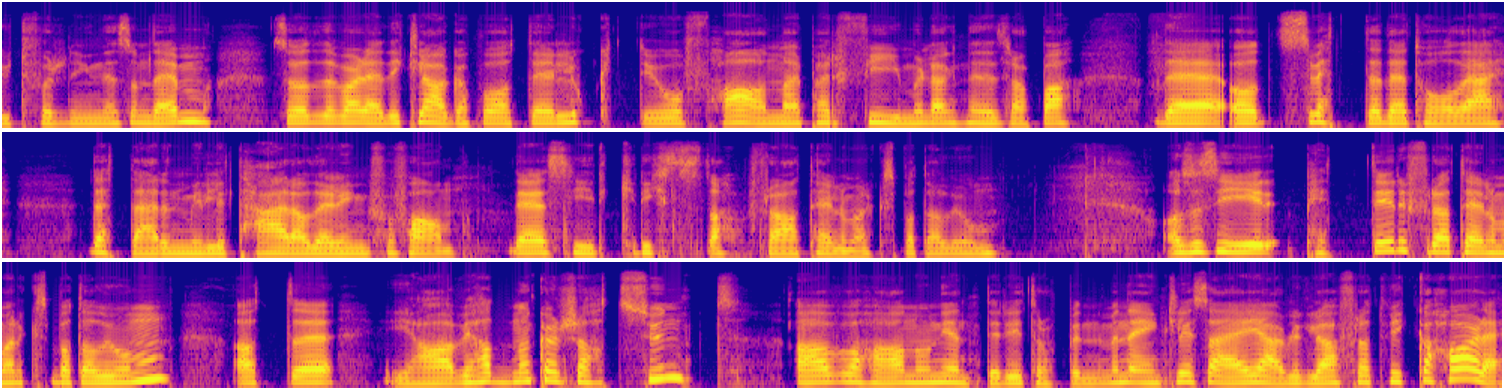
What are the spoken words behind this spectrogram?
utfordringene som dem. Så det var det de klaga på, at det lukter jo faen meg parfyme langt nede i trappa. Det, å svette, det tåler jeg. Dette er en militæravdeling, for faen. Det sier Chris da, fra Telemarksbataljonen. Og så sier Petter fra Telemarksbataljonen at eh, ja, vi hadde nok kanskje hatt sunt av å ha noen jenter i troppen, men egentlig så er jeg jævlig glad for at vi ikke har det.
